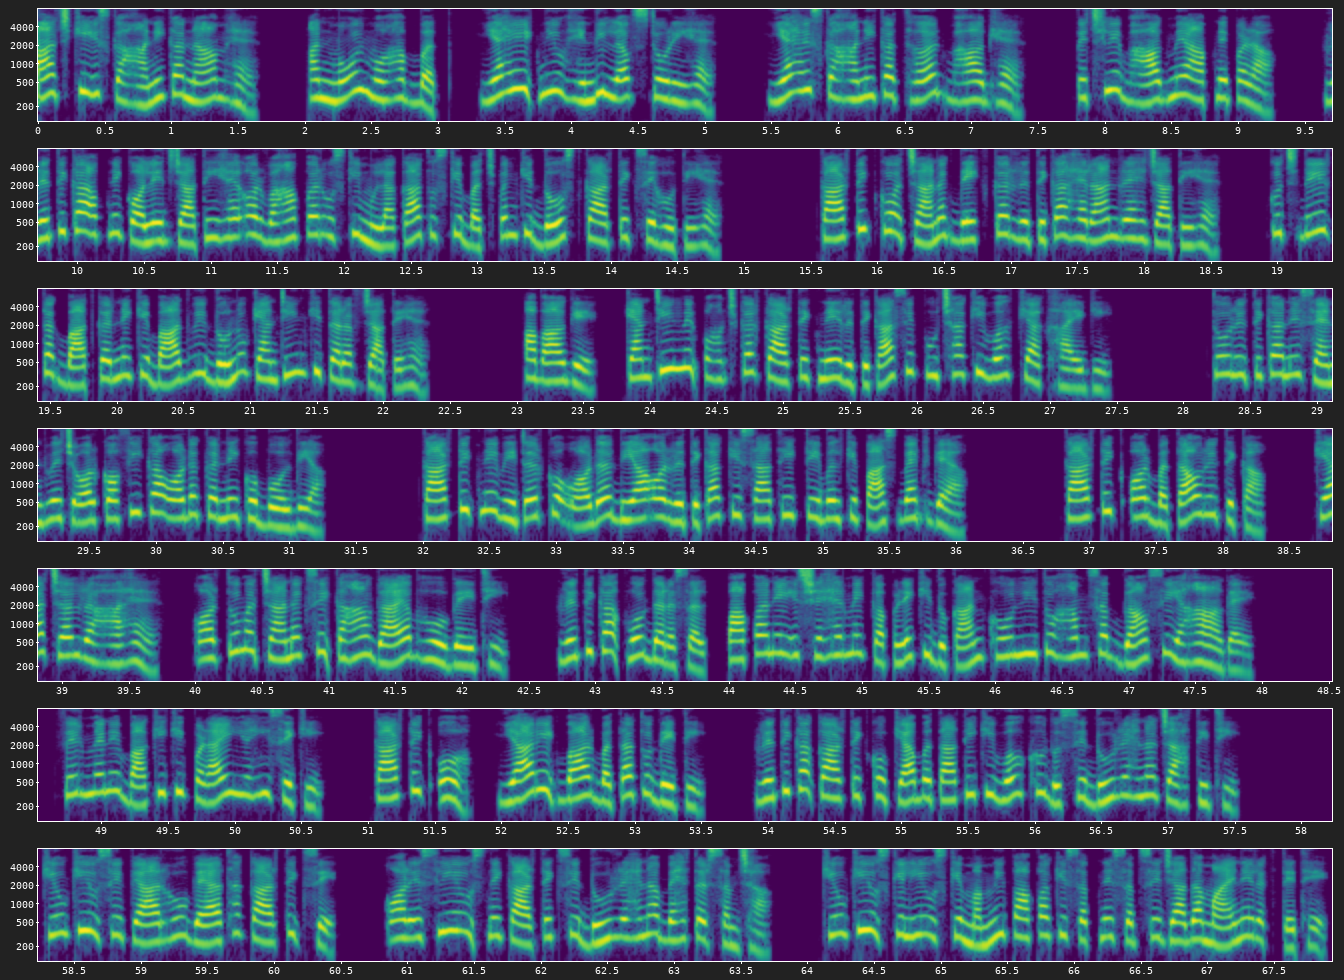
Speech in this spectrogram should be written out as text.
आज की इस कहानी का नाम है, अनमोल मोहब्बत। यह एक न्यू हिंदी लव स्टोरी है। यह इस कहानी का थर्ड भाग है। पिछले भाग में आपने पढ़ा, रितिका अपने कॉलेज जाती है और वहाँ पर उसकी मुलाकात उसके बचपन के दोस्त कार्तिक से होती है। कार्तिक को अचानक देखकर रितिका हैरान रह जाती है। कुछ देर तक बात करने के बाद वे दोनों कैंटीन की तरफ़ जाते हैं। अब आगे कैंटीन में पहुंचकर कार्तिक ने रितिका से पूछा कि वह क्या खाएगी। तो रितिका ने सैंडविच और कॉफ़ी का ऑर्डर करने को बोल दिया। कार्तिक ने वेटर को ऑर्डर दिया और रितिका के साथ एक टेबल के पास बैठ गया। कार्तिक, और बताओ रितिका, क्या चल रहा है? और तुम अचानक से कहाँ गायब हो गई थी? रितिका, वो दरअसल, पापा ने इस शहर में कपड़े की दुकान खोल ली तो हम सब गाँव से यहाँ आ गए। फिर मैंने बाकी की पढ़ाई यहीं से की। कार्तिक, ओह, यार एक बार बता तो देती। रितिका कार्तिक को क्या बताती कि वह खुद उससे दूर रहना चाहती थी? क्योंकि उसे प्यार हो गया था कार्तिक से, और इसलिए उसने कार्तिक से दूर रहना बेहतर समझा, क्योंकि उसके लिए उसके मम्मी पापा के सपने सबसे ज़्यादा मायने रखते थे।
